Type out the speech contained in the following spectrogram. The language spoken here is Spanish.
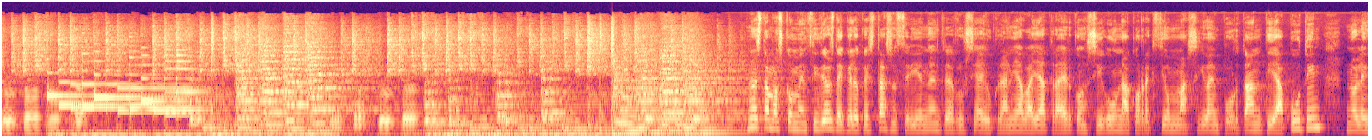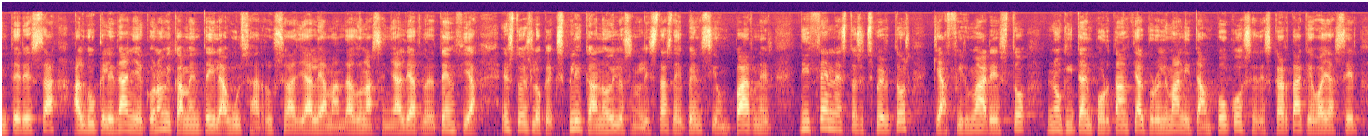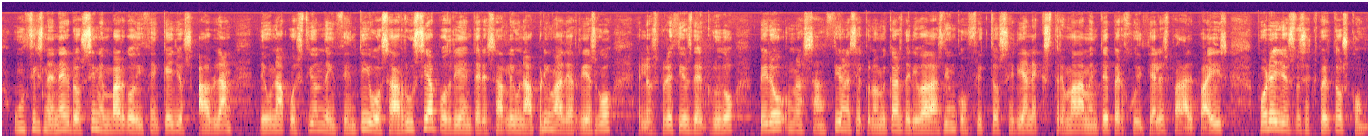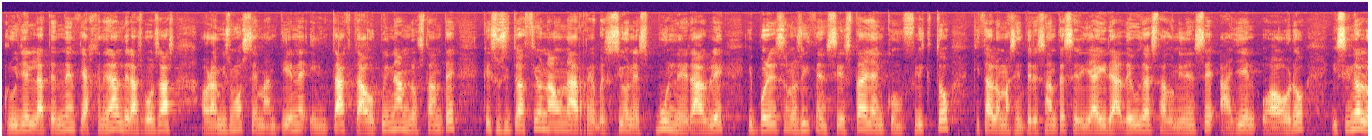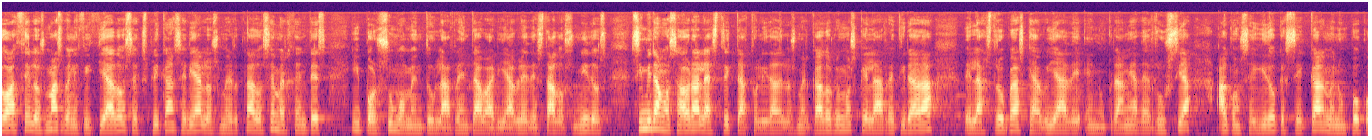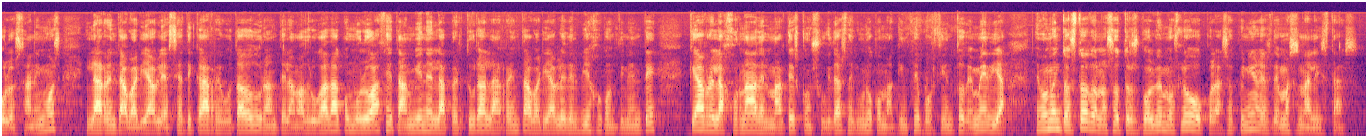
Thank No estamos convencidos de que lo que está sucediendo entre Rusia y Ucrania vaya a traer consigo una corrección masiva importante. A Putin no le interesa algo que le dañe económicamente y la bolsa rusa ya le ha mandado una señal de advertencia. Esto es lo que explican hoy los analistas de Pension Partners. Dicen estos expertos que afirmar esto no quita importancia al problema ni tampoco se descarta que vaya a ser un cisne negro. Sin embargo, dicen que ellos hablan de una cuestión de incentivos. A Rusia podría interesarle una prima de riesgo en los precios del crudo, pero unas sanciones económicas derivadas de un conflicto serían extremadamente perjudiciales para el país. Por ello, estos expertos concluyen la tendencia general de las bolsas ahora mismo se mantiene intacta. Opinan, no obstante, que su situación a una reversión es vulnerable y por eso nos dicen si está ya en conflicto, quizá lo más interesante sería ir a deuda estadounidense, a yen o a oro, y si no lo hace, los más beneficiados, explican, serían los mercados emergentes y por su momento la renta variable de Estados Unidos. Si miramos ahora la estricta actualidad de los mercados, vemos que la retirada de las tropas que había en Ucrania de Rusia ha conseguido que se calmen un poco los ánimos y la renta variable asiática ha rebotado durante la madrugada, como lo hace también en la apertura la renta variable del viejo continente, que abre la jornada del martes con subidas del 1,15% de media. De momento es todo, nosotros volvemos luego con las opiniones de más analistas.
